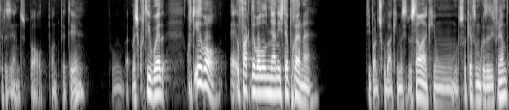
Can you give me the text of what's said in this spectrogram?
300bol.pt Mas curti bué, curti a bola. É, o facto da bola alinhar nisto é porreiro, não é? Tipo, olha, desculpa, há aqui uma situação, há aqui um, uma pessoa que quer fazer uma coisa diferente,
